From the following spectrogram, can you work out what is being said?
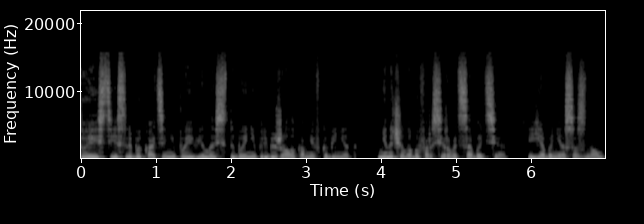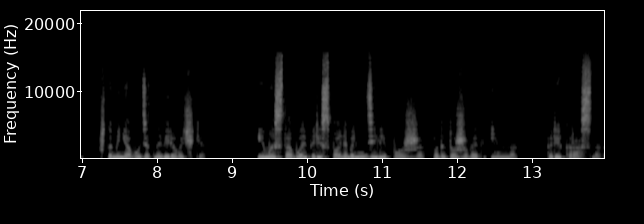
То есть, если бы Катя не появилась, ты бы не прибежала ко мне в кабинет, не начала бы форсировать события, и я бы не осознал, что меня водят на веревочке. И мы с тобой переспали бы недели позже, подытоживает Инна. Прекрасно,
